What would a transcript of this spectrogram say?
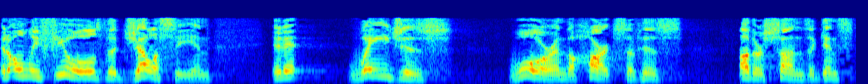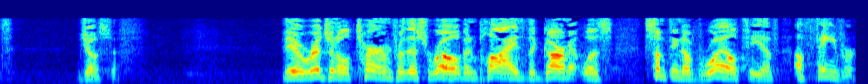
it only fuels the jealousy and it, it wages war in the hearts of his other sons against Joseph. The original term for this robe implies the garment was something of royalty, of, of favor.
